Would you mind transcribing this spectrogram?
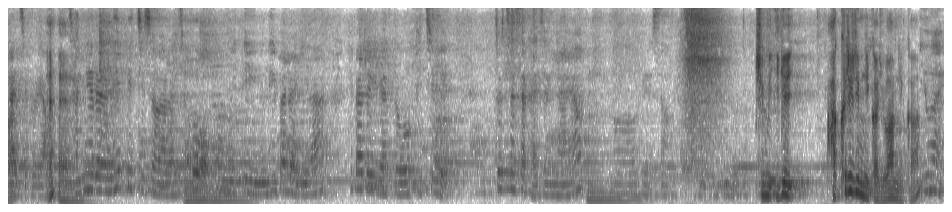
좋아가지고요. 예? 예. 작년에는 햇빛이 좋아가지고 어. 그 밑에 있는 해바라기와 해바라기가 또 빛을 쫓아서 가잖아요. 음. 어, 그래서 지금 이게 아크릴입니까? 유화입니까? 유화예요.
